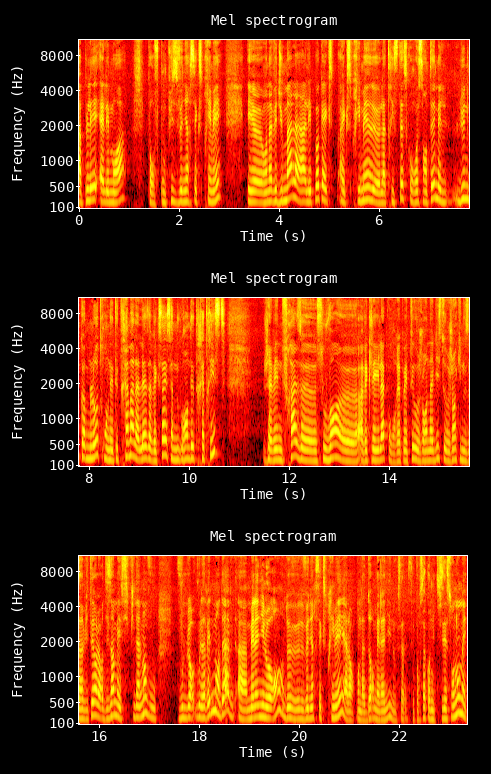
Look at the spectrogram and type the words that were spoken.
appelé, elle et moi, pour qu'on puisse venir s'exprimer. Et euh, on avait du mal à, l'époque à, ex- à exprimer euh, la tristesse qu'on ressentait, mais l'une comme l'autre, on était très mal à l'aise avec ça et ça nous rendait très tristes. J'avais une phrase euh, souvent avec Leïla qu'on répétait aux journalistes et aux gens qui nous invitaient en leur disant Mais si finalement vous, vous, l'avez demandé à, Mélanie Laurent de, de venir s'exprimer. Alors on adore Mélanie, donc c'est pour ça qu'on utilisait son nom, mais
